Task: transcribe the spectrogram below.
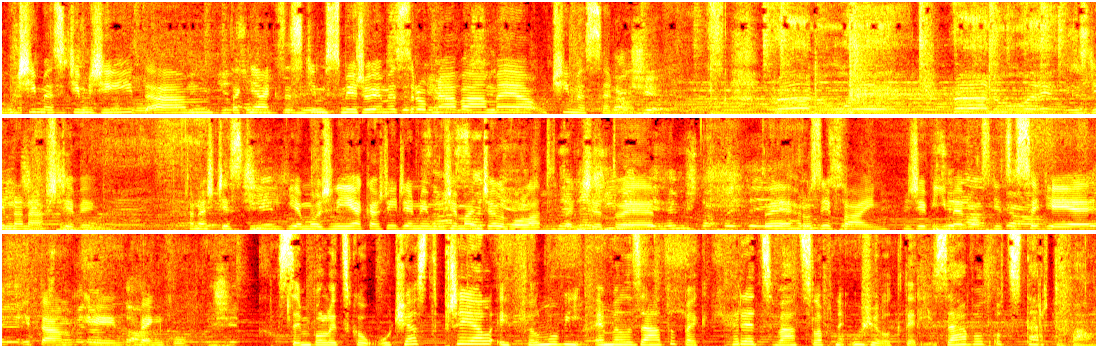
učíme s tím žít a tak nějak se s tím směřujeme, srovnáváme a učíme se. No. Jezdím na návštěvy. To naštěstí je možný a každý den mi může manžel volat, takže to je, to je hrozně fajn, že víme vlastně, co se děje i tam, i venku. Symbolickou účast přijal i filmový Emil Zátopek, herec Václav Neužil, který závod odstartoval.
